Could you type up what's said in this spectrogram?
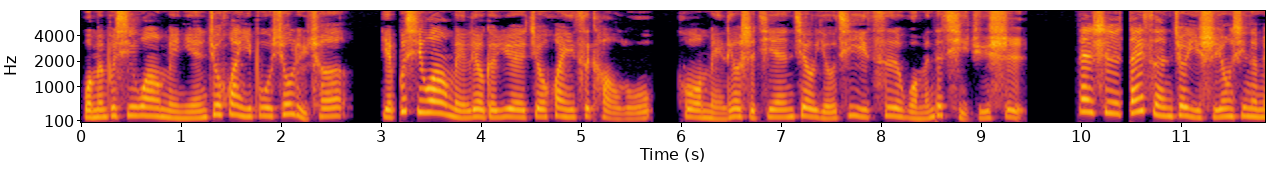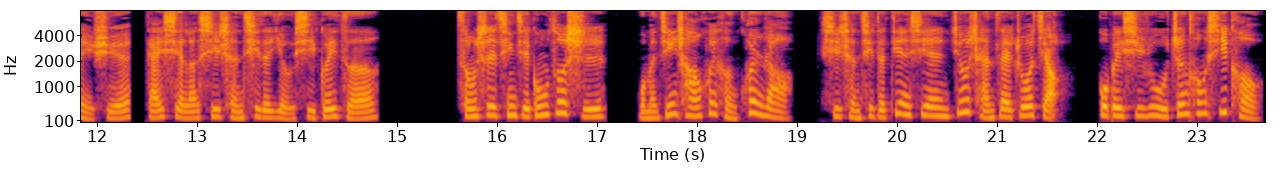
我们不希望每年就换一部修旅车，也不希望每六个月就换一次烤炉。或每六十天就油漆一次我们的起居室，但是 Dyson 就以实用性的美学改写了吸尘器的游戏规则。从事清洁工作时，我们经常会很困扰，吸尘器的电线纠缠在桌角，或被吸入真空吸口，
